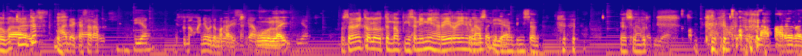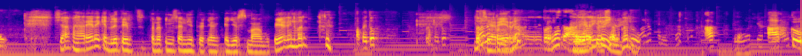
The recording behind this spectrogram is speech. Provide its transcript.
Oh, betul kan? Ada kasar siang. Itu namanya udah makan siang. Mulai. Misalnya kalau tentang pingsan ini Herrera ini Kenapa bagus nih dia? tentang pingsan. Nah, sumber Kenapa Rai? siapa Herrera kayak dulu yang pernah pingsan itu yang kayak jurus mabuk. Ya kan, Bang? apa itu apa itu Terus si Herrera Pernah ke kayak pingsan? baru. aku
